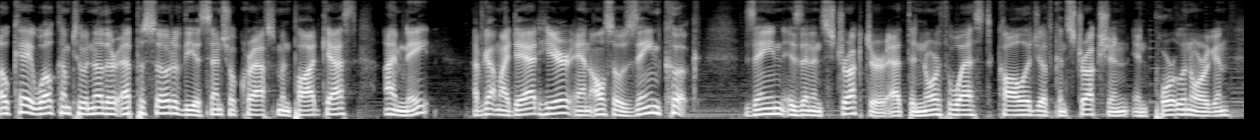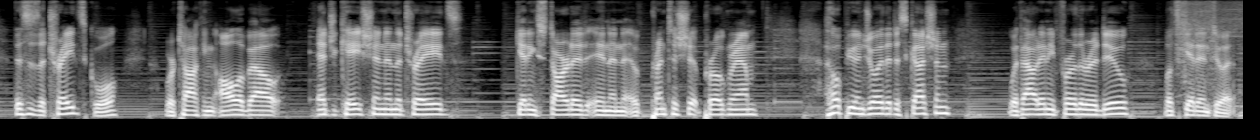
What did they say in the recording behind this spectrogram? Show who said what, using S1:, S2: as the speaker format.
S1: Okay, welcome to another episode of the Essential Craftsman podcast. I'm Nate. I've got my dad here and also Zane Cook. Zane is an instructor at the Northwest College of Construction in Portland, Oregon. This is a trade school. We're talking all about education in the trades, getting started in an apprenticeship program. I hope you enjoy the discussion. Without any further ado, let's get into it.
